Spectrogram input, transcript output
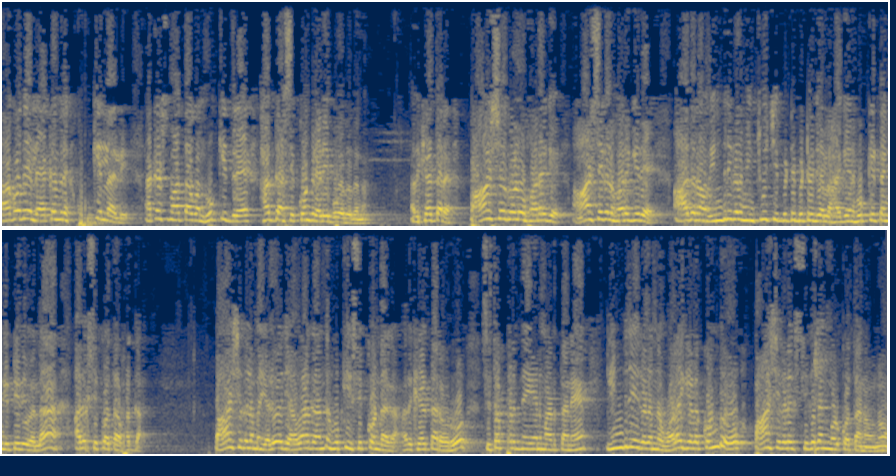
ಆಗೋದೇ ಇಲ್ಲ. ಯಾಕಂದ್ರೆ ಹುಕ್ಕಿಲ್ಲ ಅಲ್ಲಿ. ಅಕಸ್ಮಾತ್ ಒಂದು ಹುಕ್ಕಿದ್ರೆ ಹಗ್ಗ ಸಿಕ್ಕೊಂಡ್ರೆ ಎಳಿಬಹುದು ಅದನ್ನ. ಅದಕ್ಕೆ ಹೇಳ್ತಾರೆ, ಪಾಶಗಳು ಹೊರಗೆ, ಆಸೆಗಳು ಹೊರಗಿದೆ. ಆದ್ರೆ ನಾವು ಇಂದ್ರಿಯಗಳನ್ನು ಹಿಂಗ್ ಚೂಚಿ ಬಿಟ್ಟು ಬಿಟ್ಟಿದೆಯಲ್ಲ ಹಾಗೆ ಹುಕ್ಕಿಟ್ಟಂಗೆ ಇಟ್ಟಿದೀವಲ್ಲ, ಅದಕ್ಕೆ ಸಿಕ್ಕೋತಾವ ಹಗ್ಗ. ಪಾಶಗಳನ್ನ ಎಳೆಯೋದು ಯಾವಾಗ ಅಂದ್ರೆ ಹುಕ್ಕಿ ಸಿಕ್ಕೊಂಡಾಗ. ಅದಕ್ಕೆ ಹೇಳ್ತಾರೆ ಅವರು, ಸಿತಪ್ರಜ್ಞೆ ಏನ್ ಮಾಡ್ತಾನೆ? ಇಂದ್ರಿಯಗಳನ್ನ ಒಳಗೆಳ್ಕೊಂಡು ಪಾಶಗಳಿಗೆ ಸಿಗದಂಗೆ ನೋಡ್ಕೋತಾನ ಅವನು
